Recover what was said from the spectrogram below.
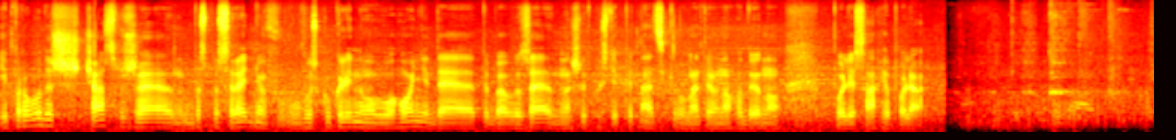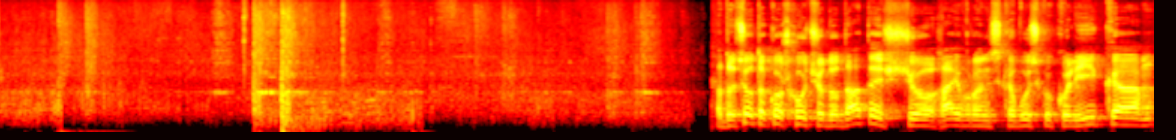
і проводиш час вже безпосередньо в вузькоколійному вагоні, де тебе везе на швидкості 15 км на годину по лісах і полях. До цього також хочу додати, що Гайворонська вузькоколійка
